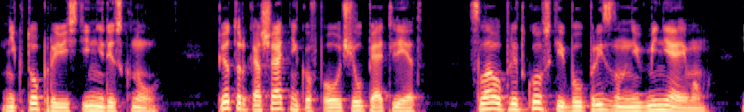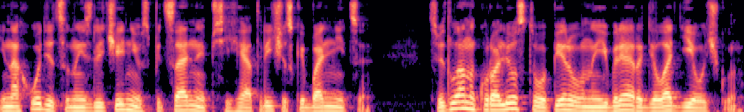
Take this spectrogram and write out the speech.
никто провести не рискнул. Петр Кошатников получил 5 лет. Слава Плетковский был признан невменяемым и находится на излечении в специальной психиатрической больнице. Светлана Куролёстова 1 ноября родила девочку.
